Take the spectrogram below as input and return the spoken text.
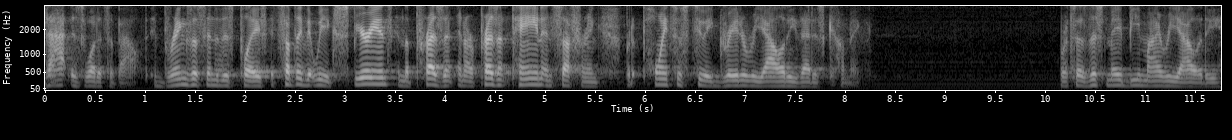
That is what it's about. It brings us into this place. It's something that we experience in the present, in our present pain and suffering, but it points us to a greater reality that is coming. Where it says, This may be my reality,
